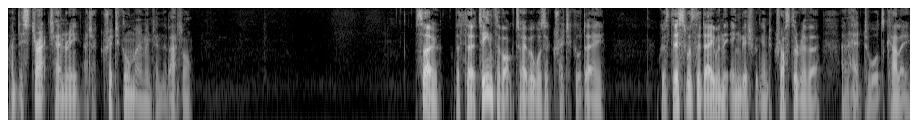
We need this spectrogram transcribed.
and distract Henry at a critical moment in the battle. So, the 13th of October was a critical day because this was the day when the English were going to cross the river and head towards Calais.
